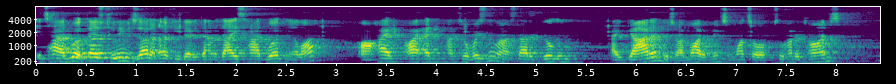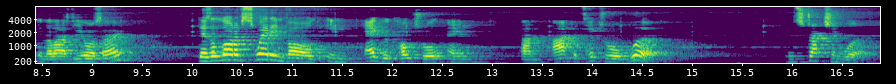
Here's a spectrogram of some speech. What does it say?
It's hard work. Those two images, I don't know if you've ever done a day's hard work in your life. I, had, I hadn't until recently when I started building a garden, which I might have mentioned once or 200 times in the last year or so. There's a lot of sweat involved in agricultural and um, architectural work, construction work.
